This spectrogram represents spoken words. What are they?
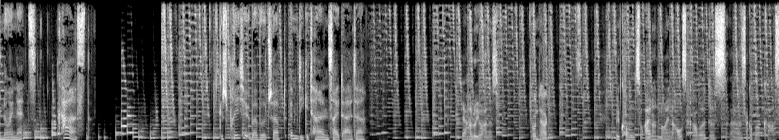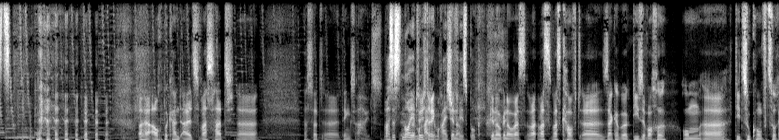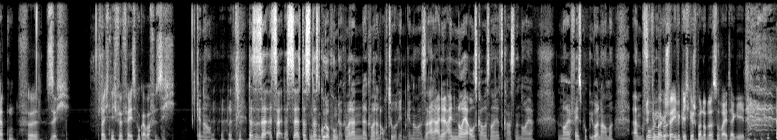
Neunetz Cast. Gespräche über Wirtschaft im digitalen Zeitalter. Ja, hallo Johannes. Guten Tag. Willkommen zu einer neuen Ausgabe des äh, Zuckerberg Casts. äh, auch bekannt als was hat äh, was hat äh, Dings ah jetzt was ist neu natürlich im, direkt, im Reich genau, Facebook genau genau was was was kauft äh, Zuckerberg diese Woche um äh, die Zukunft zu retten für sich vielleicht nicht für Facebook aber für sich Genau. Das ist, das, das, das, das ist ein guter Punkt. Da können wir dann, da können wir dann auch drüber reden. Genau. Also eine, eine neue Ausgabe ist jetzt gerade eine neue, eine neue Facebook-Übernahme. Ähm, ich bin mal gespannt, wirklich gespannt, ob das so weitergeht.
